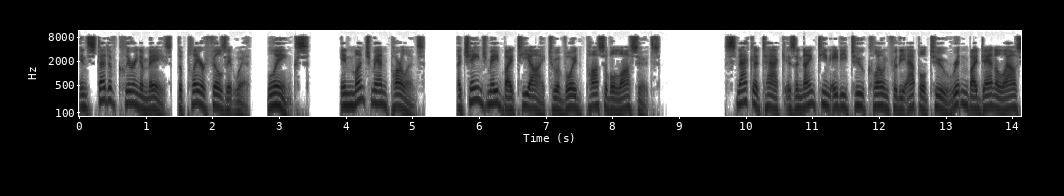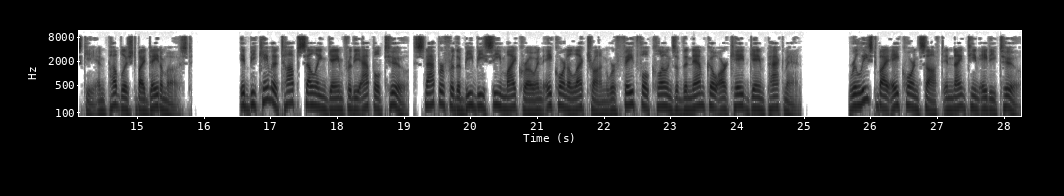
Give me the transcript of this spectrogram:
Instead of clearing a maze, the player fills it with «links» in Munchman parlance, a change made by TI to avoid possible lawsuits. Snack Attack is a 1982 clone for the Apple II written by Dan Illowsky and published by Datamost. It became a top-selling game for the Apple II. Snapper for the BBC Micro and Acorn Electron were faithful clones of the Namco arcade game Pac-Man. Released by Acornsoft in 1982.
